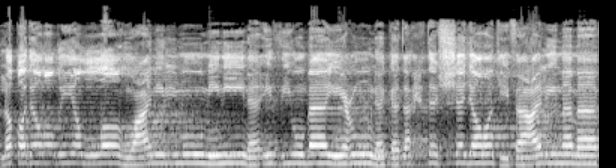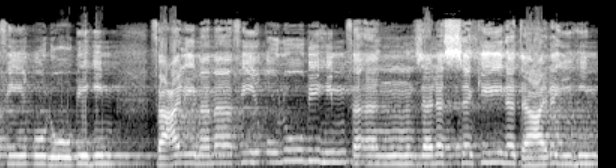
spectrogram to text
لقد رضي الله عن المؤمنين إذ يبايعونك تحت الشجرة فعلم ما في قلوبهم فعلم ما في قلوبهم فأنزل السكينة عليهم.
